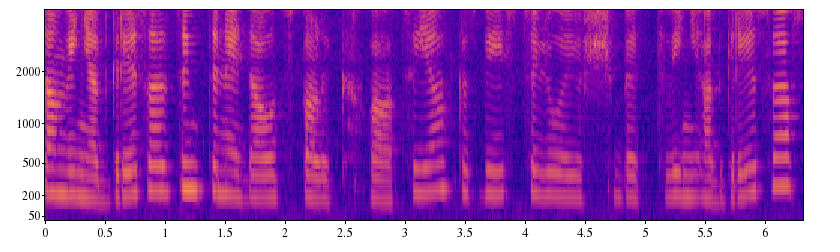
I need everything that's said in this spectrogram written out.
tam viņi atgriezās dzimtenē. Daudz palika Vācijā, kas bija izceļojuši, bet viņi atgriezās.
